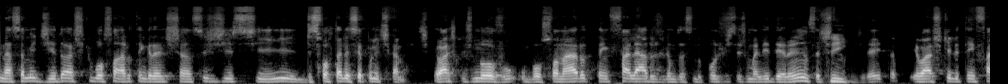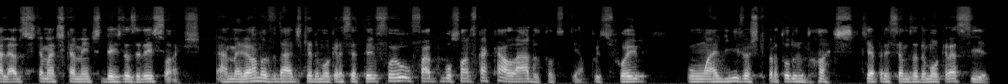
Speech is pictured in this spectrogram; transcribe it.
nessa medida, acho que o Bolsonaro tem grandes chances de se, de se fortalecer politicamente. Eu acho que, de novo, o Bolsonaro tem falhado, digamos assim, do ponto de vista de uma liderança de direita. Eu acho que ele tem falhado sistematicamente desde as eleições. A melhor novidade que a democracia teve foi o fato do Bolsonaro ficar calado tanto tempo. Isso foi um alívio, acho que para todos nós que apreciamos a democracia.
